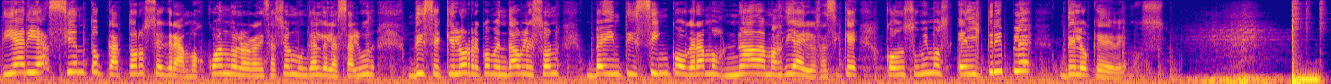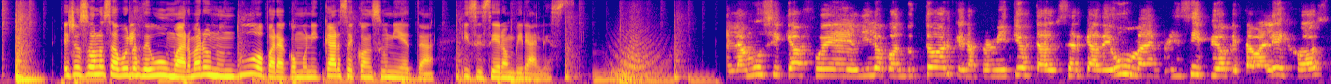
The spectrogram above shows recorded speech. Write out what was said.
diaria 114 gramos, cuando la Organización Mundial de la Salud dice que lo recomendable son 25 gramos nada más diarios. Así que consumimos el triple de lo que debemos. Ellos son los abuelos de Uma, armaron un dúo para comunicarse con su nieta y se hicieron virales. La música fue el hilo conductor que nos permitió estar cerca de Uma en principio, que estaba lejos.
